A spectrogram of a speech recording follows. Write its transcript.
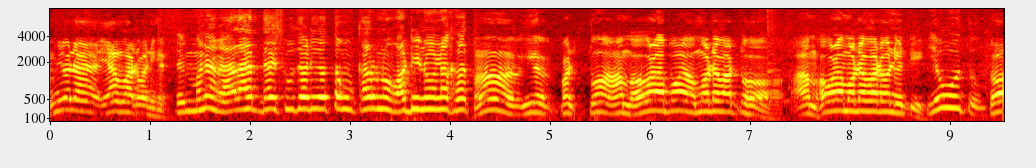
સમજો ને? એમ વાટવાની છે. તમે મને વહેલા જ દસ ઉજાડ્યો તો હું કરું વાઢી નો નાખત. હા એ પણ તો આમ હવળા મોઢે વાટતો. આમ હવળા મોઢે વાટવાની હતી. એવું હતું? તો?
